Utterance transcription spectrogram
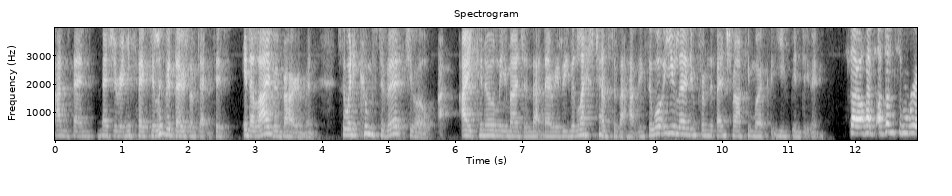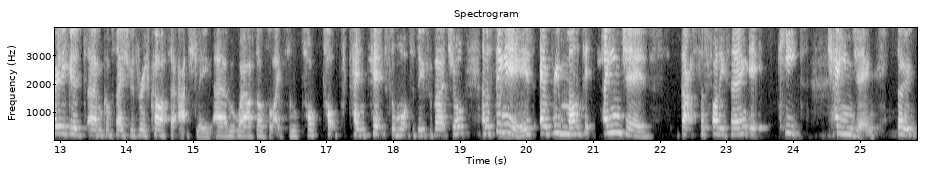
and then measuring if they've delivered those objectives in a live environment. So when it comes to virtual, I can only imagine that there is even less chance of that happening. So what are you learning from the benchmarking work that you've been doing? So I've, had, I've done some really good um, conversation with Ruth Carter actually, um, where I've done of like some top top ten tips on what to do for virtual. And the thing is, every month it changes. That's the funny thing; it keeps changing. So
